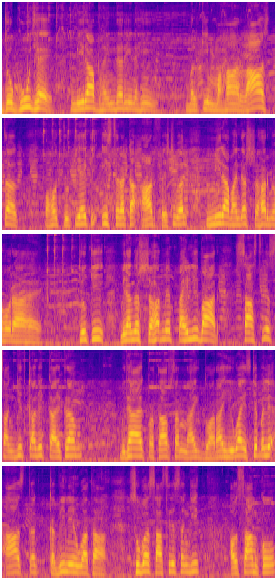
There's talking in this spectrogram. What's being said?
जो गूंज है, मीरा भाईंदर ही नहीं, बल्कि महाराष्ट्र तक पहुँच चुकी है कि इस तरह का आर्ट फेस्टिवल मीरा भाईंदर शहर में हो रहा है। क्योंकि मीरा शहर में पहली बार शास्त्रीय संगीत का भी कार्यक्रम विधायक प्रताप सर नाइक द्वारा ही हुआ। इसके पहले आज तक कभी नहीं हुआ था। सुबह शास्त्रीय संगीत और शाम को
